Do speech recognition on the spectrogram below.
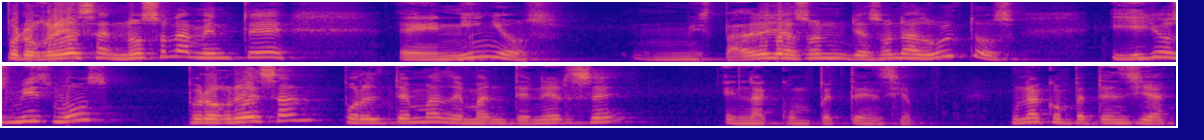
progresa, no solamente eh, niños, mis padres ya son, ya son adultos y ellos mismos progresan por el tema de mantenerse en la competencia, una competencia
